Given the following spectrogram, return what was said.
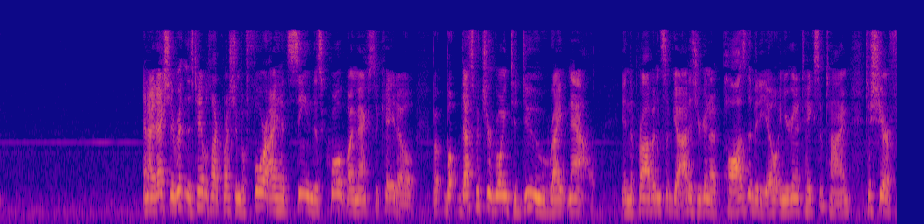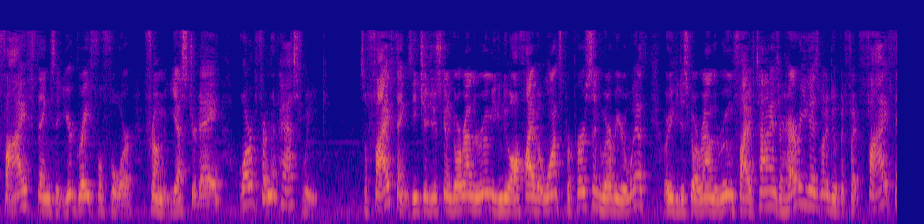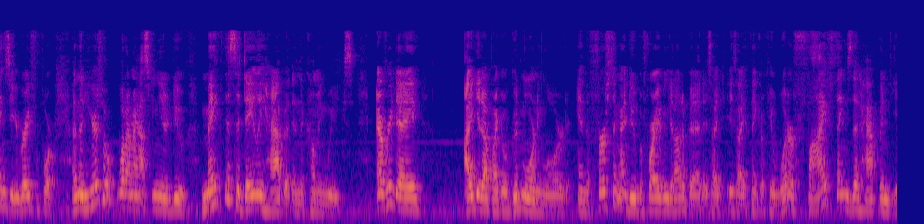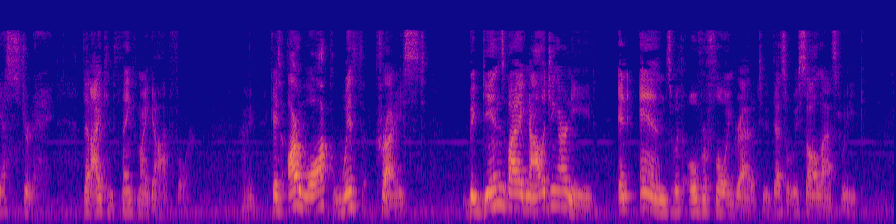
And I'd actually written this table talk question before I had seen this quote by Max Lucado, but, but that's what you're going to do right now in the providence of God is you're going to pause the video and you're going to take some time to share five things that you're grateful for from yesterday or from the past week. So five things. Each of you just going to go around the room. You can do all five at once per person, whoever you're with, or you can just go around the room five times, or however you guys want to do it. But five things that you're grateful for. And then here's what, what I'm asking you to do. Make this a daily habit in the coming weeks. Every day, I get up, I go, "Good morning, Lord," and the first thing I do before I even get out of bed is I is I think, okay, what are five things that happened yesterday that I can thank my God for? Right? Because our walk with Christ begins by acknowledging our need and ends with overflowing gratitude. That's what we saw last week.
